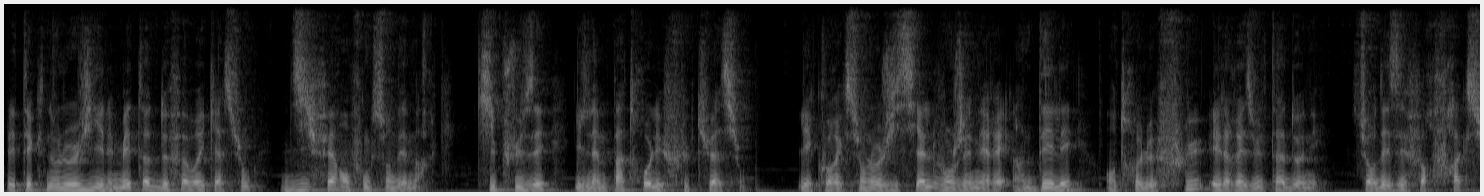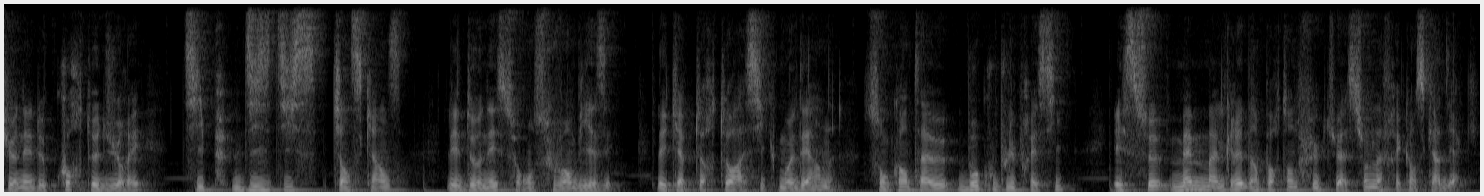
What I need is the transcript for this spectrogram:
Les technologies et les méthodes de fabrication diffèrent en fonction des marques. Qui plus est, ils n'aiment pas trop les fluctuations. Les corrections logicielles vont générer un délai entre le flux et le résultat donné. Sur des efforts fractionnés de courte durée, type 10-10, 15-15, les données seront souvent biaisées. Les capteurs thoraciques modernes sont quant à eux beaucoup plus précis, et ce, même malgré d'importantes fluctuations de la fréquence cardiaque.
